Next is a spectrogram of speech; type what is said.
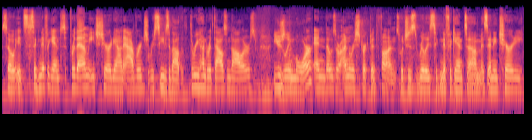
So it's significant for them. Each charity, on average, receives about three hundred thousand dollars, usually more, and those are unrestricted funds, which is really significant, um, as any charity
